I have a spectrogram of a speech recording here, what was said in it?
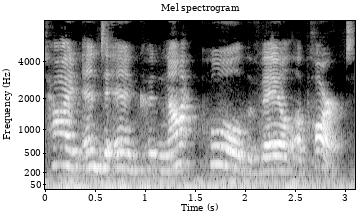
tied end to end could not pull the veil apart.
